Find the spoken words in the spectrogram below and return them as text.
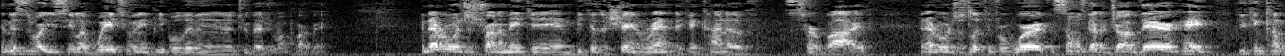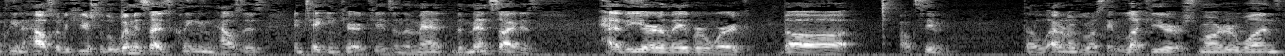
And this is where you see like way too many people living in a two bedroom apartment, and everyone's just trying to make it. And because they're sharing rent, they can kind of survive. And everyone's just looking for work. And someone's got a job there. Hey, you can come clean the house over here. So the women's side is cleaning houses and taking care of kids, and the man the men's side is heavier labor work. The I would say the I don't know if you want to say luckier or smarter ones.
